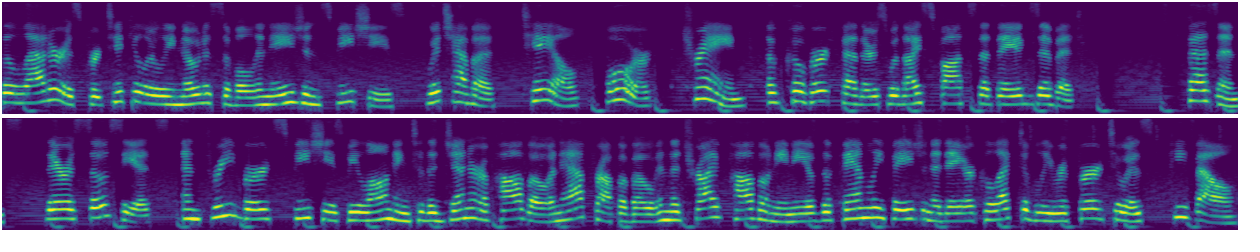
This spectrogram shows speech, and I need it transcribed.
The latter is particularly noticeable in Asian species, which have a tail, or train, of covert feathers with eye spots that they exhibit. Pheasants, their associates, and three bird species belonging to the genera Pavo and Afropavo in the tribe Pavonini of the family Phasianidae are collectively referred to as peafowl.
